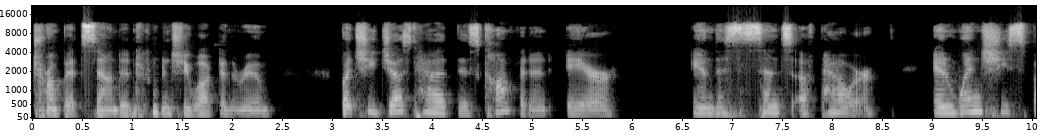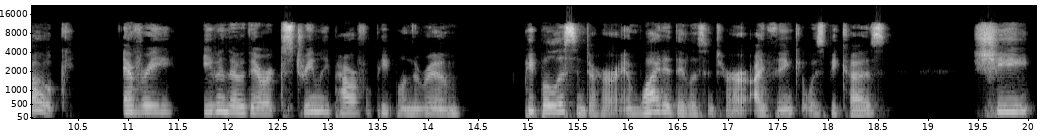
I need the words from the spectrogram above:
trumpets sounded when she walked in the room, but she just had this confident air and this sense of power. And when she spoke, every even though there were extremely powerful people in the room, people listened to her. And why did they listen to her? I think it was because she,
